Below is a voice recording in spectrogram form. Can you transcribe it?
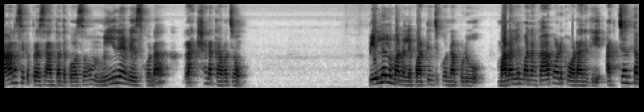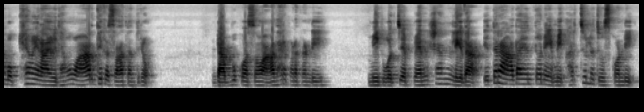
మానసిక ప్రశాంతత కోసం మీరే వేసుకున్న రక్షణ కవచం. పిల్లలు మనల్ని పట్టించుకున్నప్పుడు మనల్ని మనం కాపాడుకోవడానికి అత్యంత ముఖ్యమైన ఆయుధం ఆర్థిక స్వాతంత్ర్యం. డబ్బు కోసం ఆధారపడకండి. మీకు వచ్చే పెన్షన్ లేదా ఇతర ఆదాయంతోనే మీ ఖర్చులను చూసుకోండి.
